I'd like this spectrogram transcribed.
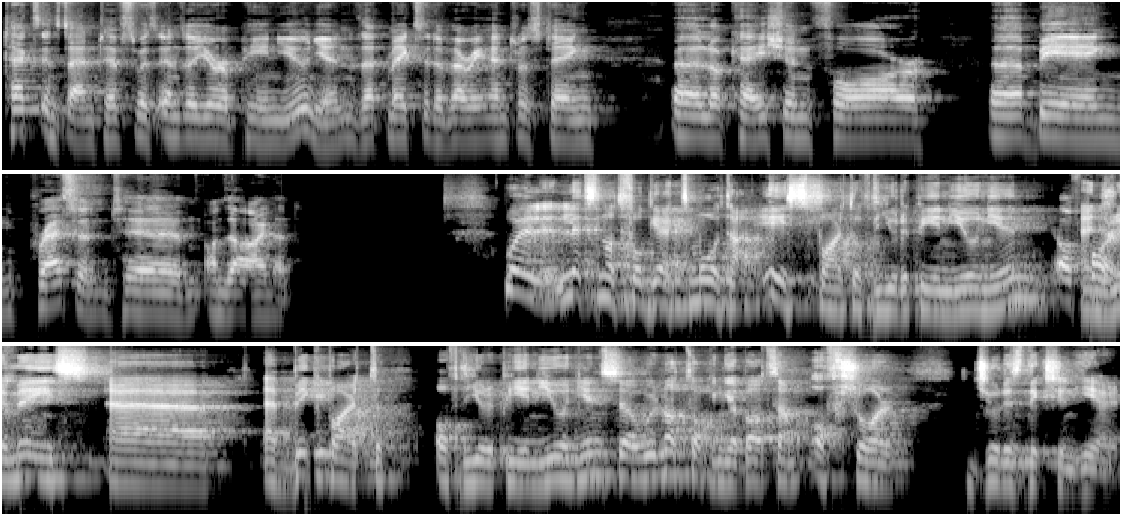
tax incentives within the European Union that makes it a very interesting uh, location for uh, being present uh, on the island. Well, let's not forget Malta is part of the European Union and remains uh, a big part of the European Union. So we're not talking about some offshore jurisdiction here.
